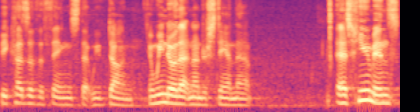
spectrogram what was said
because of the things that we've done. And we know that and understand that. As humans,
